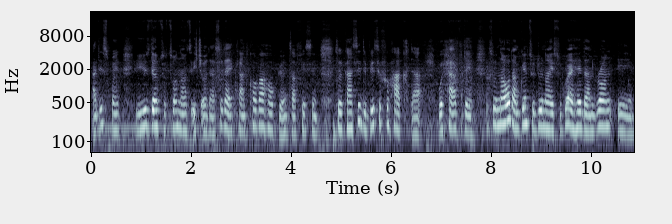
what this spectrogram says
at this point you use them to turn out each other so that you can cover up your interfacing. So you can see the beautiful arc that we have there. So now what i'm going to do now is to go ahead and run a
